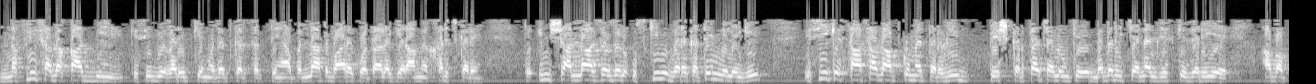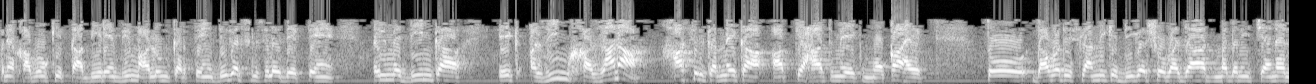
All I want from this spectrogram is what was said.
نفلی صدقات بھی ہیں، کسی بھی غریب کی مدد کر سکتے ہیں، آپ اللہ تبارک و تعالیٰ کی راہ میں خرچ کریں۔ تو ان شاء اللہ اس کی بھی برکتیں ملیں گی۔ اسی کے ساتھ ساتھ آپ کو میں ترغیب پیش کرتا چلوں کہ مدری چینل جس کے ذریعے آپ اپنے خوابوں کی تعبیریں بھی معلوم کرتے ہیں، دیگر سلسلے دیکھتے ہیں، علم دین کا ایک عظیم خزانہ حاصل کرنے کا آپ کے ہاتھ میں ایک موقع ہے۔ تو دعوت اسلامی کے دیگر شعبہ جات، مدنی چینل،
